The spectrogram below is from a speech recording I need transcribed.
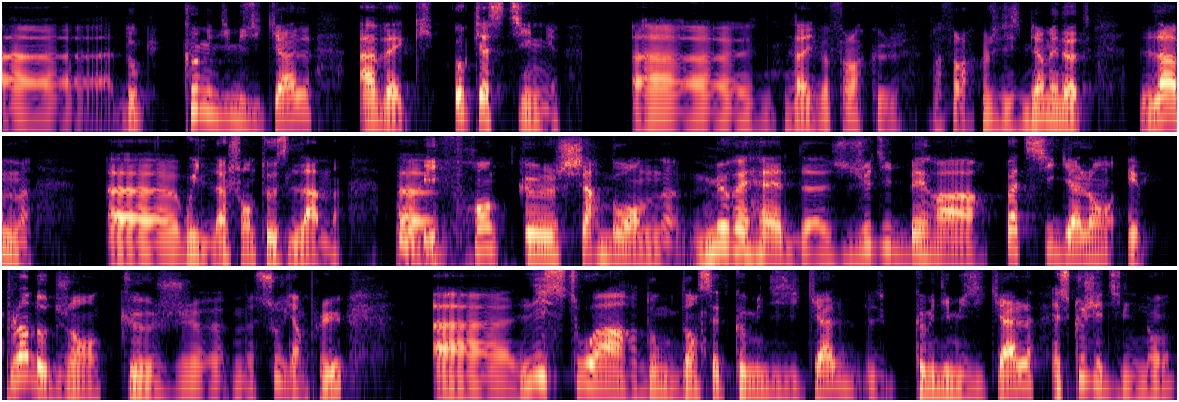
Euh, donc, comédie musicale avec au casting, là il va falloir, que je, va falloir que je lise bien mes notes. Lame, euh, oui, la chanteuse Lame, euh, Oui. Franck Sherbourne, Murray Head, Judith Bérard, Patsy Galland et plein d'autres gens que je me souviens plus. Euh, L'histoire, donc, dans cette comédie musicale, euh, comédie musicale est-ce que j'ai dit le nom?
